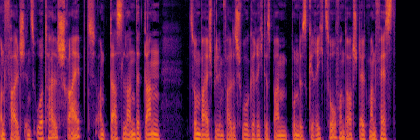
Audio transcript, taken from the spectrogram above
und falsch ins Urteil schreibt und das landet dann zum Beispiel im Fall des Schwurgerichtes beim Bundesgerichtshof und dort stellt man fest,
